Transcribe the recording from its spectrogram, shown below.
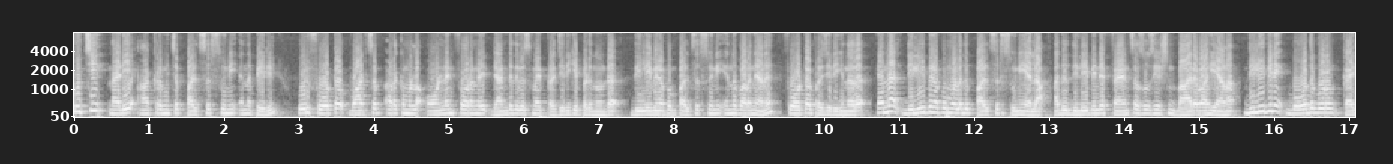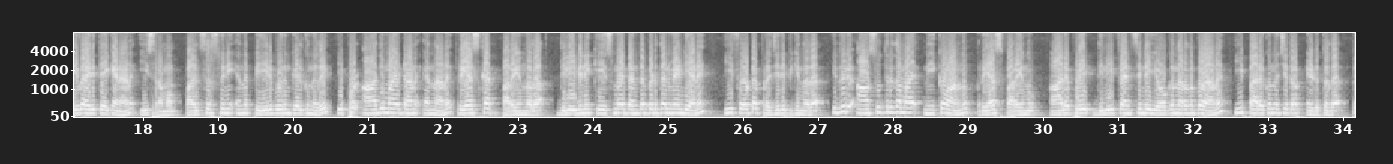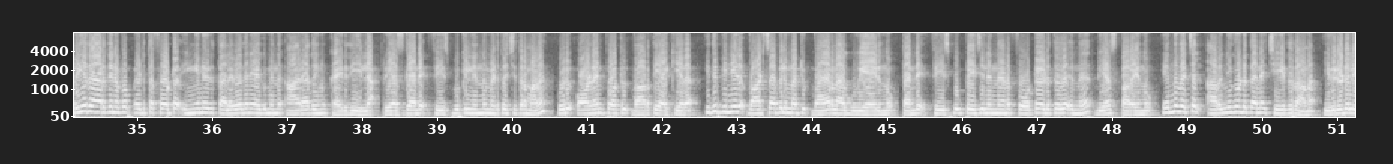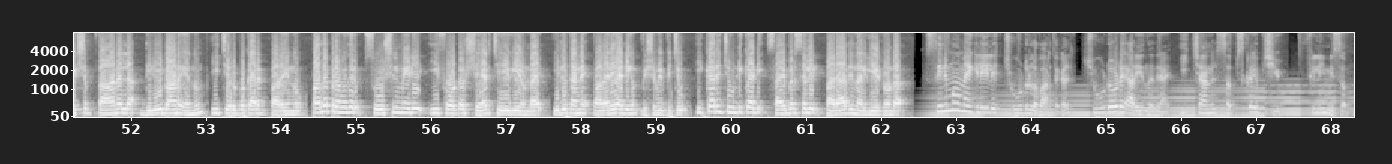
കൊച്ചിയിൽ നടിയെ ആക്രമിച്ച പൾസർ സുനി എന്ന പേരിൽ ഒരു ഫോട്ടോ വാട്സപ്പ് അടക്കമുള്ള ഓൺലൈൻ ഫോറങ്ങളിൽ രണ്ട് ദിവസമായി പ്രചരിക്കപ്പെടുന്നുണ്ട്. ദിലീപിനൊപ്പം പൾസർ സുനി എന്ന് പറഞ്ഞാണ് ഫോട്ടോ പ്രചരിക്കുന്നത്. എന്നാൽ ദിലീപിനൊപ്പമുള്ളത് പൾസർ സുനിയല്ല. അത് ദിലീപിന്റെ ഫാൻസ് അസോസിയേഷൻ ഭാരവാഹിയാണ്. ദിലീപിനെ ബോധപൂർവം കരിവാരി തേക്കാനാണ് ഈ ശ്രമം. പൾസർ സുനി എന്ന പേര് പോലും കേൾക്കുന്നത് ഇപ്പോൾ ആദ്യമായിട്ടാണ് എന്നാണ് റിയാസ് ഖാൻ പറയുന്നത്. ദിലീപിനെ കേസുമായി ബന്ധപ്പെടുത്താൻ വേണ്ടിയാണ് ഈ ഫോട്ടോ പ്രചരിപ്പിക്കുന്നത്. ഇതൊരു ആസൂത്രിതമായ നീക്കമാണെന്നും റിയാസ് പറയുന്നു. ആലപ്പുഴയിൽ ദിലീപ് ഫാൻസിന്റെ യോഗം നടന്നപ്പോഴാണ് ഈ പരക്കുന്ന ചിത്രം എടുത്തത്. പ്രിയ താരത്തിനൊപ്പം എടുത്ത ഫോട്ടോ ഇങ്ങനെ ഒരു തലവേദനയാകുമെന്ന് ആരാധകനും കരുതിയില്ല. റിയാസ് ഖാന്റെ ഫേസ്ബുക്കിൽ നിന്നും എടുത്ത ചിത്രമാണ് ഒരു ഓൺലൈൻ പോർട്ടൽ വാർത്തയാക്കിയത്. ഇത് പിന്നീട് വാട്സാപ്പിലും മറ്റും വൈറലാകുകയായിരുന്നു. തന്റെ ഫേസ്ബുക്ക് പേജിൽ നിന്നാണ് ഫോട്ടോ എടുത്തത് എന്ന് റിയാസ് പറയുന്നു. എന്ന് വെച്ചാൽ അറിഞ്ഞുകൊണ്ട് തന്നെ ചെയ്തതാണ്. ഇവരുടെ ലക്ഷ്യം താനല്ല ദിലീപാണ് എന്നും ഈ ചെറുപ്പക്കാരൻ പറയുന്നു. പല പ്രമുഖരും സോഷ്യൽ മീഡിയയിൽ ഈ ഫോട്ടോ ഷെയർ ചെയ്യുകയുണ്ടായി. ഇത് തന്നെ വളരെയധികം വിഷമിപ്പിച്ചു. ഇക്കാര്യം ചൂണ്ടിക്കാട്ടി സൈബർ സെല്ലിൽ പരാതി നൽകിയിട്ടുണ്ട്. സിനിമാ മേഖലയിലെ ചൂടുള്ള വാർത്തകൾ ചൂടോടെ അറിയുന്നതിനായി ഈ ചാനൽ സബ്സ്ക്രൈബ് ചെയ്യൂ. ഫിലിമിസം.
